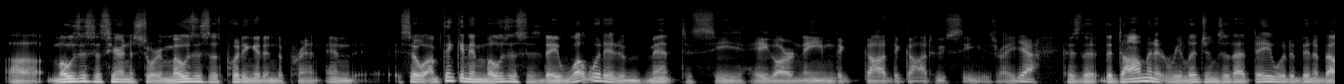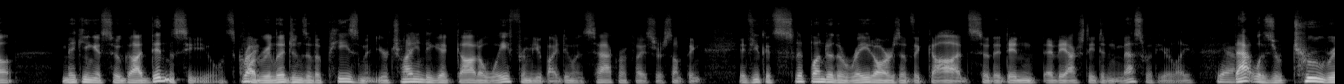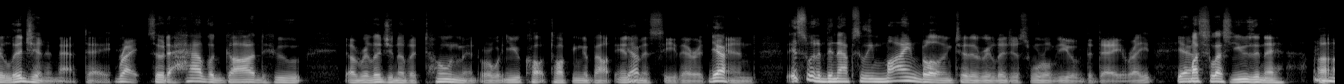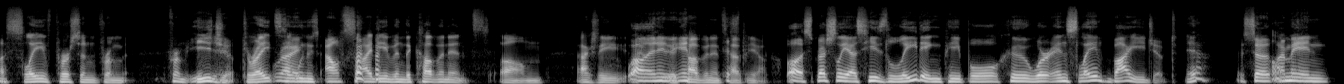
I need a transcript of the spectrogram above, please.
uh, Moses is hearing the story, Moses is putting it into print, and so I'm thinking in Moses' day, what would it have meant to see Hagar name the God, the God who sees, right? Yeah. because the, the dominant religions of that day would have been about making it so God didn't see you. It's called Right. religions of appeasement. You're trying to get God away from you by doing sacrifice or something. If you could slip under the radars of the gods so they didn't they actually didn't mess with your life, Yeah. that was true religion in that day. Right. So to have a God who a religion of atonement or what you call talking about intimacy there at Yeah. the end. This would have been absolutely mind blowing to the religious worldview of the day, right? Yeah. Mm-hmm. Much less using a, a, a slave person from From Egypt, right? Right. Someone who's outside even the covenants. Um, actually, Well, and- the and- covenants it's- have, yeah, Well, especially as he's leading people who were enslaved by Egypt. yeah. So, I mean,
